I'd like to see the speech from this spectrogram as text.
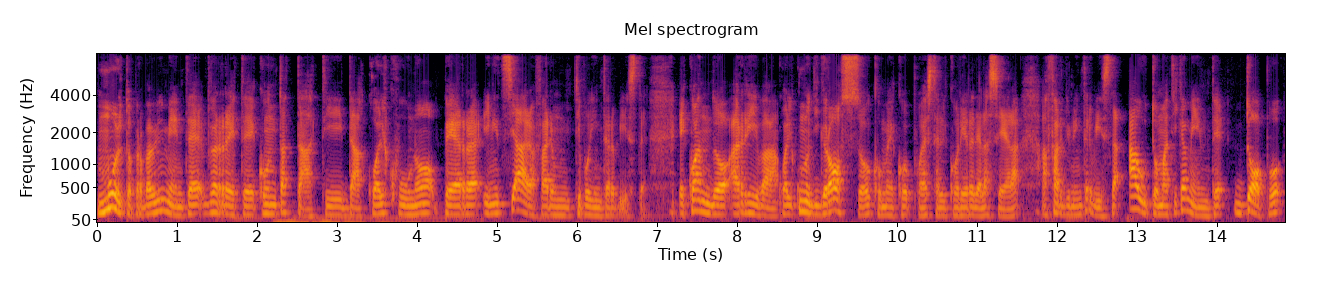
molto probabilmente verrete contattati da qualcuno per iniziare a fare un tipo di interviste. E quando arriva qualcuno di grosso, come co- può essere il Corriere della Sera, a farvi un'intervista, automaticamente dopo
